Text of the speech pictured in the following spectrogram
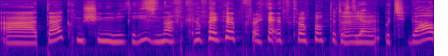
А так мужчины везде одинаковые, поэтому... Подожди, а у тебя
